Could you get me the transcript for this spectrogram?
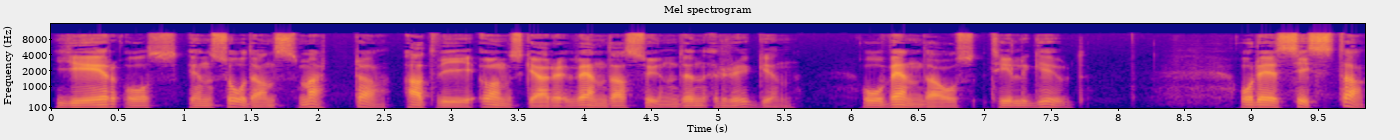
ger oss en sådan smärta att vi önskar vända synden ryggen och vända oss till Gud. Och det sista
